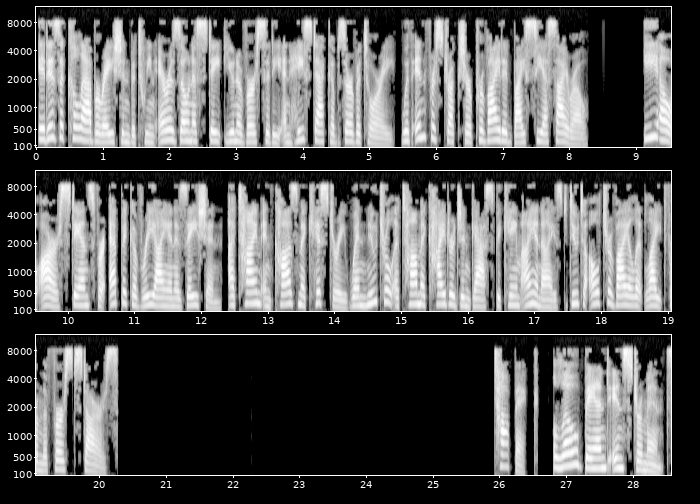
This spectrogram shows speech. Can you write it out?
It is a collaboration between Arizona State University and Haystack Observatory, with infrastructure provided by CSIRO. EOR stands for Epoch of Reionization, a time in cosmic history when neutral atomic hydrogen gas became ionized due to ultraviolet light from the first stars. Topic: Low-band instruments.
